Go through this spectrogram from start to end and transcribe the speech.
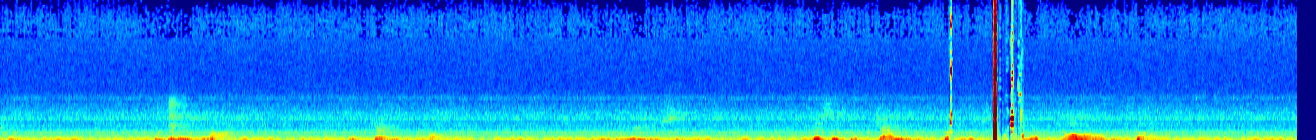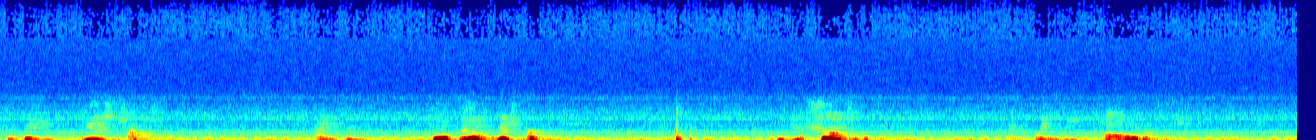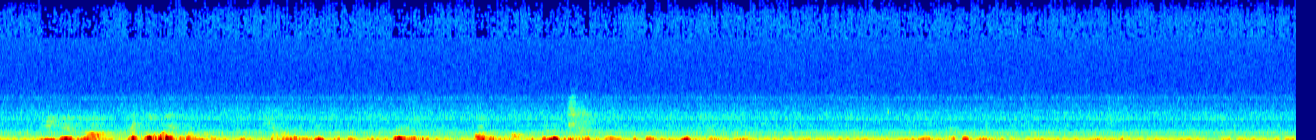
within his life that carried him This is the challenge with all of God to be his child and to fulfill his purpose with the assurance of the fact that when he called us, he did not take away from us the challenges of the temptation or the possibilities of failure, but he did say to us, you will never be.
